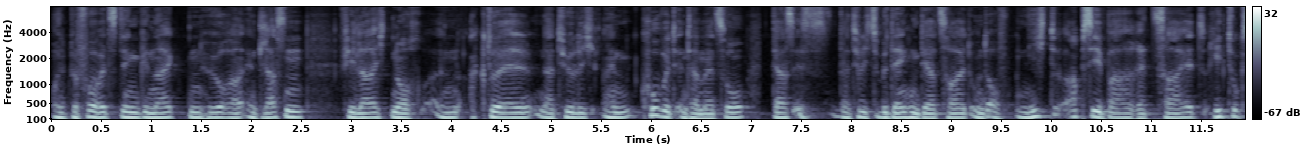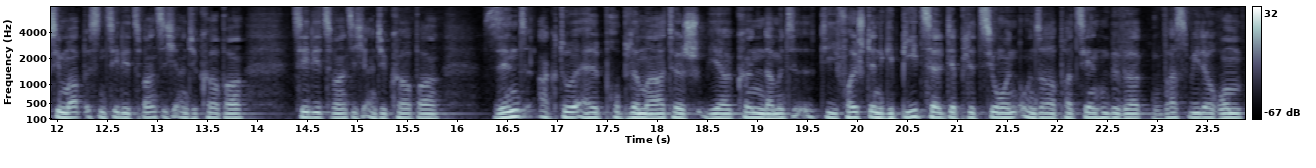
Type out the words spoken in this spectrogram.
Und bevor wir jetzt den geneigten Hörer entlassen, vielleicht noch aktuell natürlich ein Covid-Intermezzo. Das ist natürlich zu bedenken derzeit und auf nicht absehbare Zeit. Rituximab ist ein CD20-Antikörper. CD20-Antikörper sind aktuell problematisch. Wir können damit die vollständige B-Zelldepletion unserer Patienten bewirken, was wiederum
